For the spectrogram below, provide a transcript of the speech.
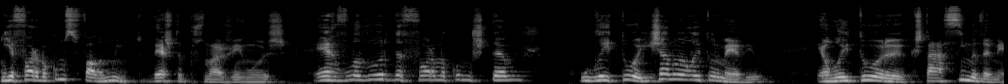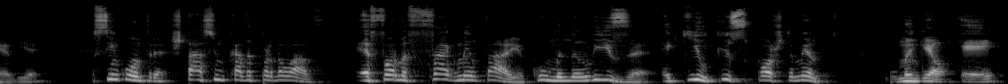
E a forma como se fala muito desta personagem hoje é revelador da forma como estamos, o leitor, e já não é o leitor médio, é o leitor que está acima da média, se encontra, está assim um bocado apardalado. A forma fragmentária como analisa aquilo que supostamente o Manguel é,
